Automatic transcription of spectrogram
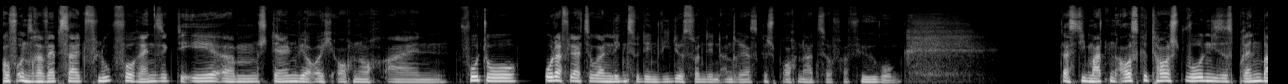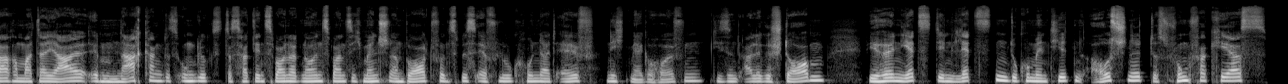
Auf unserer Website flugforensik.de ähm, stellen wir euch auch noch ein Foto oder vielleicht sogar einen Link zu den Videos, von denen Andreas gesprochen hat, zur Verfügung dass die Matten ausgetauscht wurden. Dieses brennbare Material im Nachgang des Unglücks, das hat den 229 Menschen an Bord von Swiss Air Flug 111 nicht mehr geholfen. Die sind alle gestorben. Wir hören jetzt den letzten dokumentierten Ausschnitt des Funkverkehrs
